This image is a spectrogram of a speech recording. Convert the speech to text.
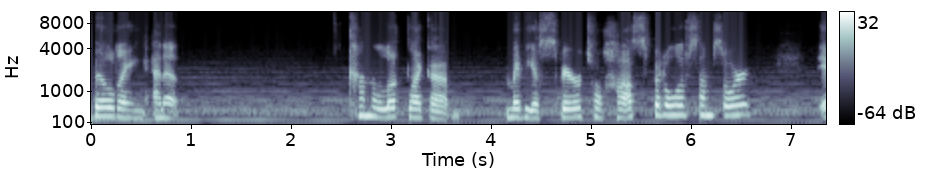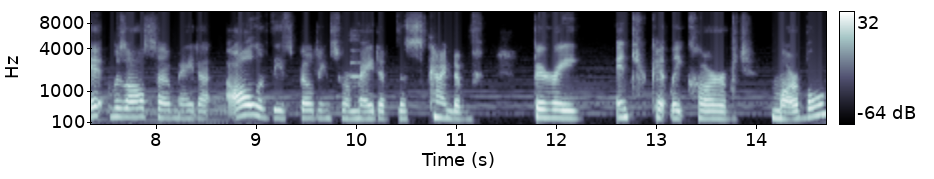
building and it kind of looked like a maybe a spiritual hospital of some sort. It was also made of all of these buildings were made of this kind of very intricately carved marble.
